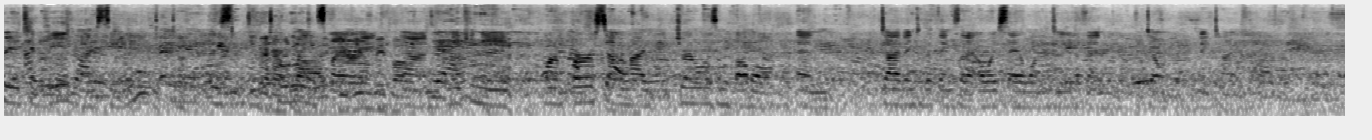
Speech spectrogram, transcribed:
creativity that I've seen is totally inspiring and making me want to burst out of my journalism bubble and dive into the things that I always say I want to do, but then don't make time for.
